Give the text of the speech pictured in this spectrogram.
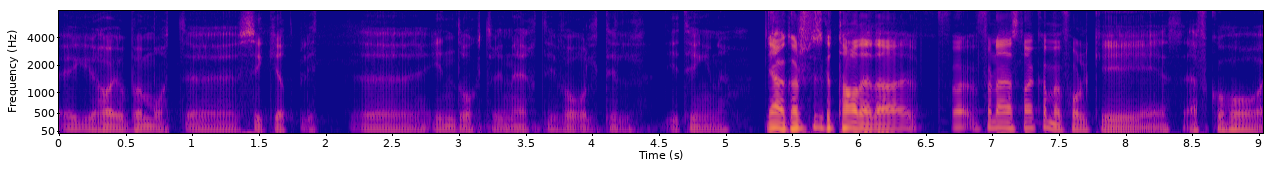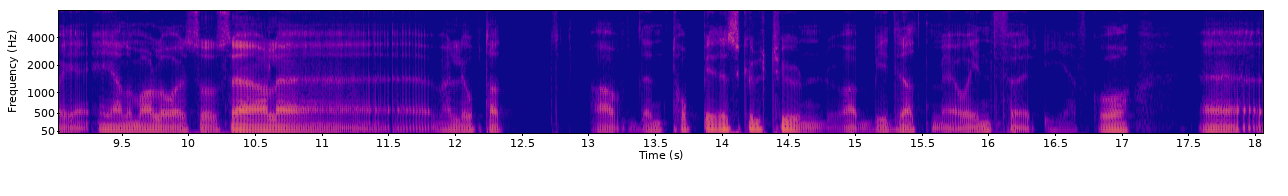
Jeg har jo på en måte sikkert blitt øh, indoktrinert i forhold til de tingene. Ja, kanskje vi skal ta det, da. For, for når jeg snakker med folk i FKH i- gjennom alle år, så, så er alle eh, veldig opptatt av den toppidrettskulturen du har bidratt med å innføre i FKH. Eh,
